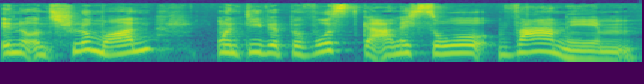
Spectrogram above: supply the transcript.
in uns schlummern und die wir bewusst gar nicht so wahrnehmen.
